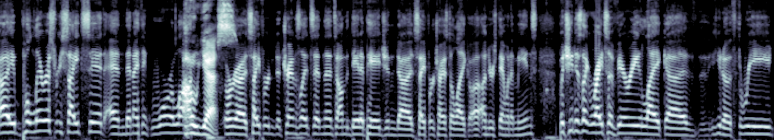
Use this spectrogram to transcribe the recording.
Uh, Polaris recites it, and then I think Warlock Oh yes. or uh, Cypher translates it, and then it's on the data page, and uh, Cypher tries to like uh, understand what it means. But she just like writes a very like uh, you know three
